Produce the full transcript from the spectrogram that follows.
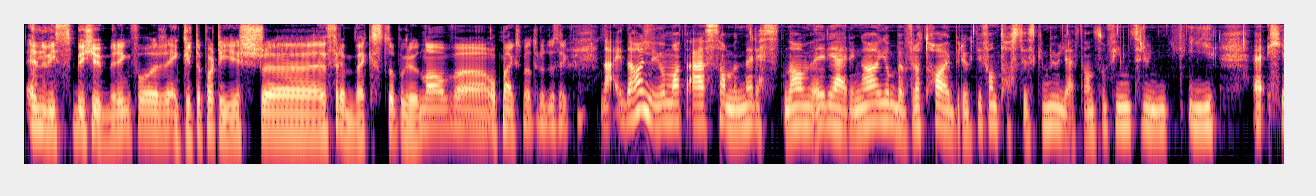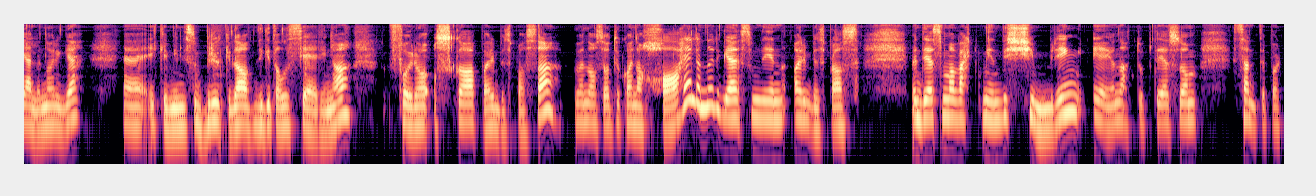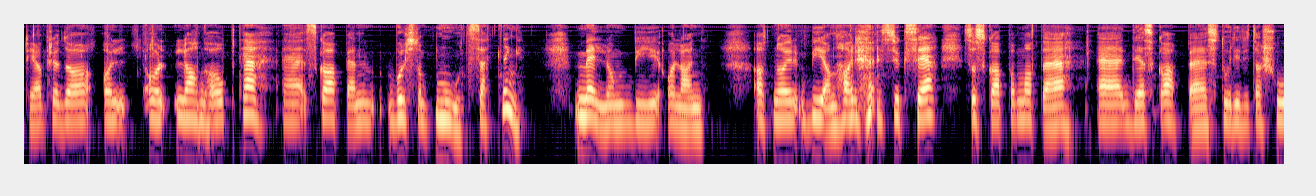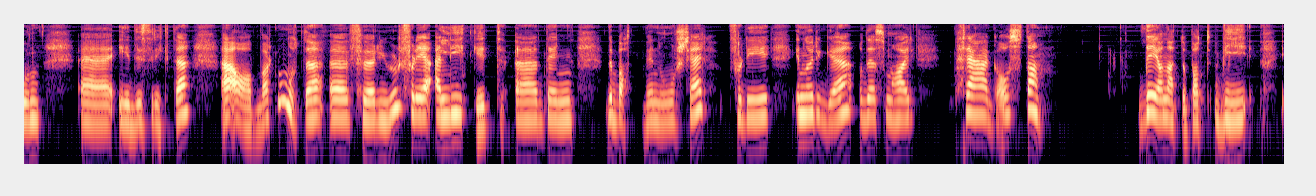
en viss bekymring for enkelte partiers eh, fremvekst pga. Eh, oppmerksomhet rundt distriktene? Nei, det handler jo om at jeg sammen med resten av regjeringa jobber for å ta i bruk de fantastiske mulighetene som finnes rundt i eh, hele Norge. Ikke minst å bruke da digitaliseringa for å, skape arbeidsplasser, men også at du kan ha hele Norge som din arbeidsplass. Men det som har vært min bekymring, er jo nettopp det som Senterpartiet har prøvd å, å, å lade opp til. Eh, skape en voldsom motsetning mellom by og land. At når byene har suksess, så skal på en måte eh, det skaper stor irritasjon eh, i distriktet. Jeg advarte mot det eh, før jul, fordi jeg liker ikke den debatten vi nå ser. Fordi i Norge, og det som har prega oss, da, det er jo nettopp at vi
